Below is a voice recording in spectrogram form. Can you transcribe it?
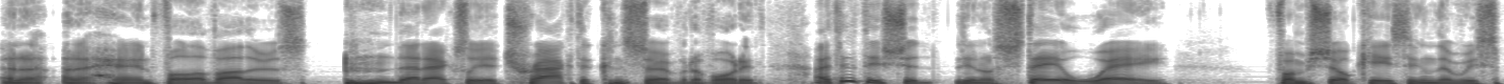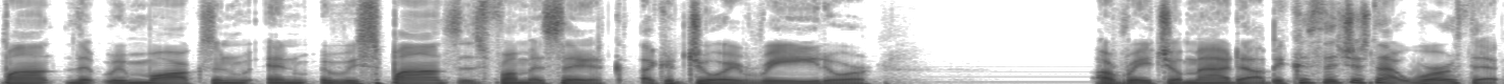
and a, and a handful of others that actually attract a conservative audience. I think they should, you know, stay away from showcasing the response, the remarks and, and responses from, say, like a Joy Reid or a Rachel Maddow, because they're just not worth it.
